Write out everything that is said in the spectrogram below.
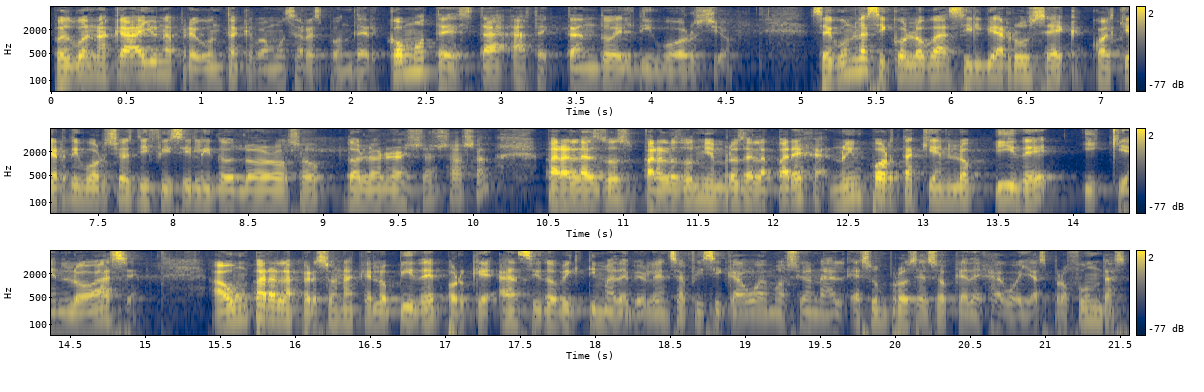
Pues bueno, acá hay una pregunta que vamos a responder. ¿Cómo te está afectando el divorcio? Según la psicóloga Silvia Rusek, cualquier divorcio es difícil y doloroso, doloroso para, las dos, para los dos miembros de la pareja. No importa quién lo pide y quién lo hace. Aún para la persona que lo pide, porque han sido víctima de violencia física o emocional, es un proceso que deja huellas profundas.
